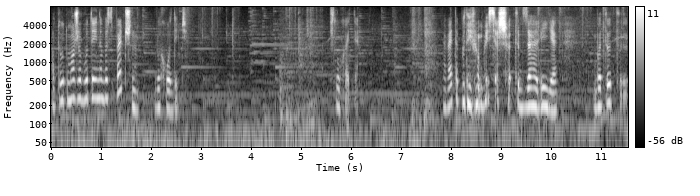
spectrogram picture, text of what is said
А тут може бути і небезпечно, виходить. Слухайте. Давайте подивимося, що тут взагалі є. Бо тут е,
